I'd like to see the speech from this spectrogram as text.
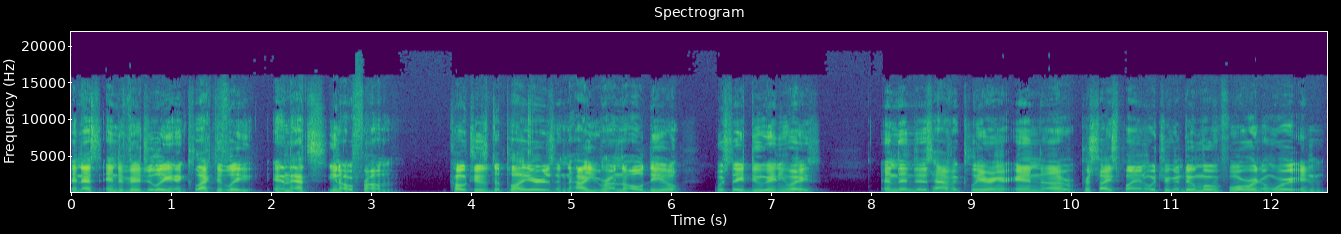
and that's individually and collectively, and that's you know from coaches to players and how you run the whole deal, which they do anyways. And then just have a clear and uh, precise plan of what you're going to do moving forward, and where and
